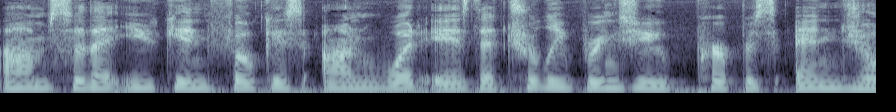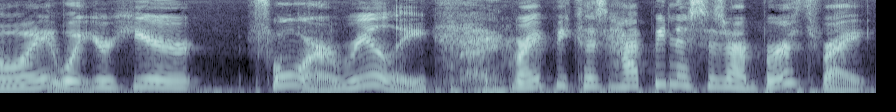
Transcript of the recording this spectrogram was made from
um, so that you can focus on what is that truly brings you purpose and joy, what you're here for, really. Right. Because happiness is our birthright.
